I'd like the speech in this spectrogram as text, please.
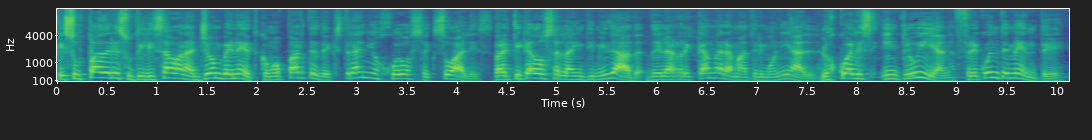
que sus padres utilizaban a John Bennett como parte de extraños juegos sexuales practicados en la intimidad de la recámara matrimonial, los cuales incluían frecuentemente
